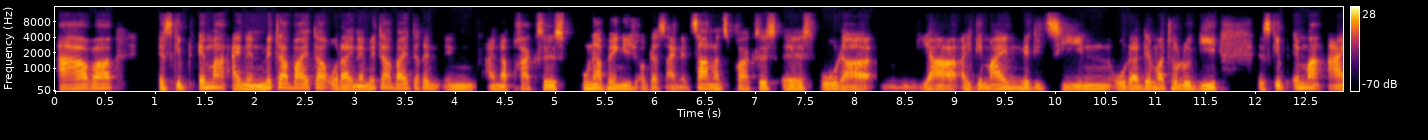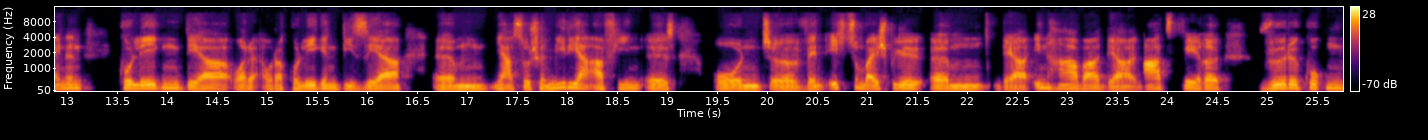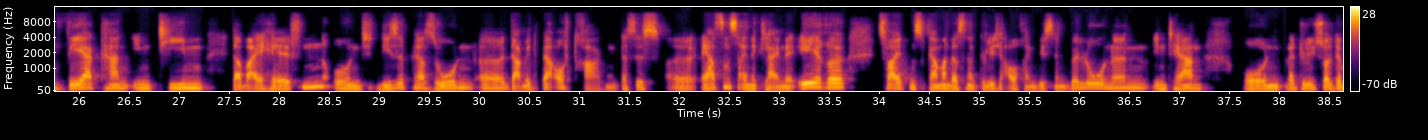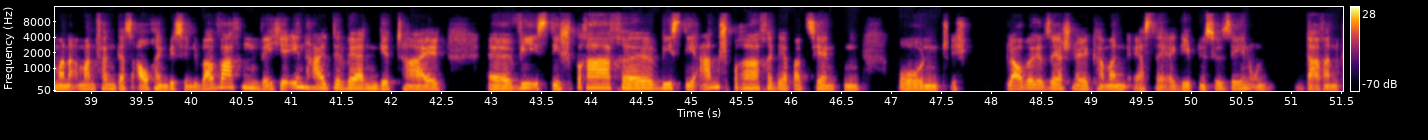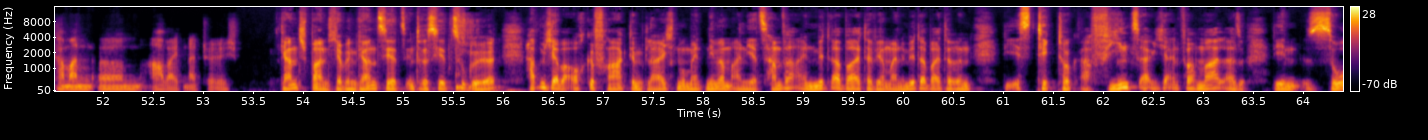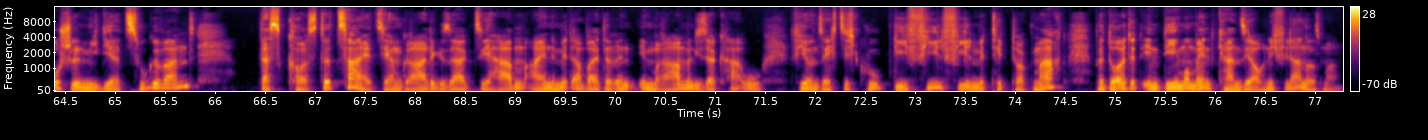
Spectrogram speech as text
aber es gibt immer einen Mitarbeiter oder eine Mitarbeiterin in einer Praxis, unabhängig, ob das eine Zahnarztpraxis ist oder ja Allgemeinmedizin oder Dermatologie. Es gibt immer einen, Kollegen, der oder, oder Kollegin, die sehr ähm, ja, Social Media affin ist. Und äh, wenn ich zum Beispiel ähm, der Inhaber, der Arzt wäre, würde gucken, wer kann im Team dabei helfen und diese Person äh, damit beauftragen. Das ist äh, erstens eine kleine Ehre. Zweitens kann man das natürlich auch ein bisschen belohnen intern. Und natürlich sollte man am Anfang das auch ein bisschen überwachen. Welche Inhalte werden geteilt? Äh, wie ist die Sprache, wie ist die Ansprache der Patienten. Und ich glaube, sehr schnell kann man erste Ergebnisse sehen und daran kann man ähm, arbeiten natürlich. Ganz spannend. Ich habe ihn ganz jetzt interessiert zugehört, habe mich aber auch gefragt im gleichen Moment, nehmen wir mal an, jetzt haben wir einen Mitarbeiter, wir haben eine Mitarbeiterin, die ist TikTok-affin, sage ich einfach mal, also den Social Media zugewandt. Das kostet Zeit. Sie haben gerade gesagt, Sie haben eine Mitarbeiterin im Rahmen dieser KU64 Group, die viel, viel mit TikTok macht. Bedeutet, in dem Moment kann sie auch nicht viel anderes machen.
